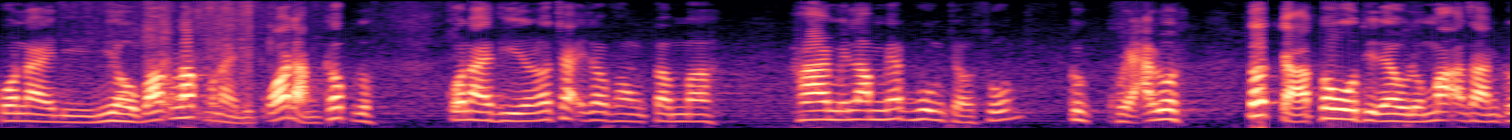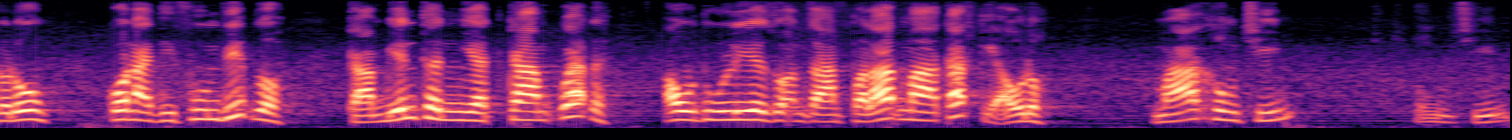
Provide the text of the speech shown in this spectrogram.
Con này thì nhiều bác lắc con này thì quá đẳng cấp rồi. Con này thì nó chạy trong phòng tầm 25 à, mét vuông trở xuống Cực khỏe luôn. Tất cả tô thì đều được mạ dàn chrome Con này thì full vip rồi cảm biến thân nhiệt cam quét rồi auto lia dọn dàn plasma các kiểu rồi. Mã 09 09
